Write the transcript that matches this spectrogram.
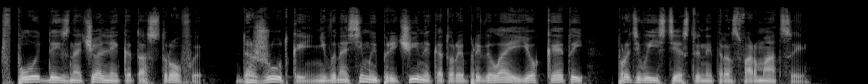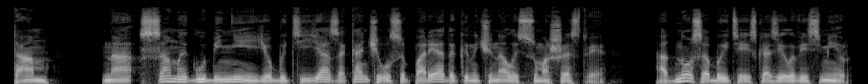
вплоть до изначальной катастрофы, до жуткой, невыносимой причины, которая привела ее к этой противоестественной трансформации. Там на самой глубине ее бытия заканчивался порядок и начиналось сумасшествие. Одно событие исказило весь мир,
